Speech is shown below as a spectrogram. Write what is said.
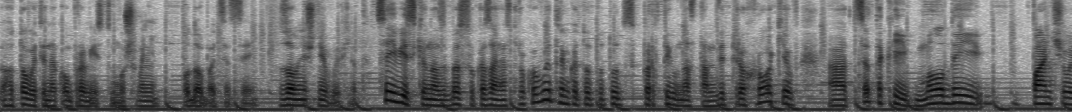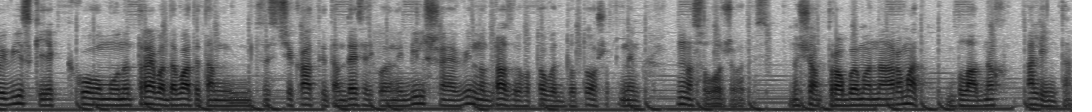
готовий йти на компроміс, тому що мені подобається цей зовнішній вигляд. Цей віскі у нас без указання строку витримки, тобто тут спирти у нас там від трьох років. Це такий молодий. Панчевий віскі, якому не треба давати там чекати там 10 хвилин більше, він одразу готовий до того, щоб ним насолоджуватись. Ну що, пробуємо на аромат Бладнох Алінта.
